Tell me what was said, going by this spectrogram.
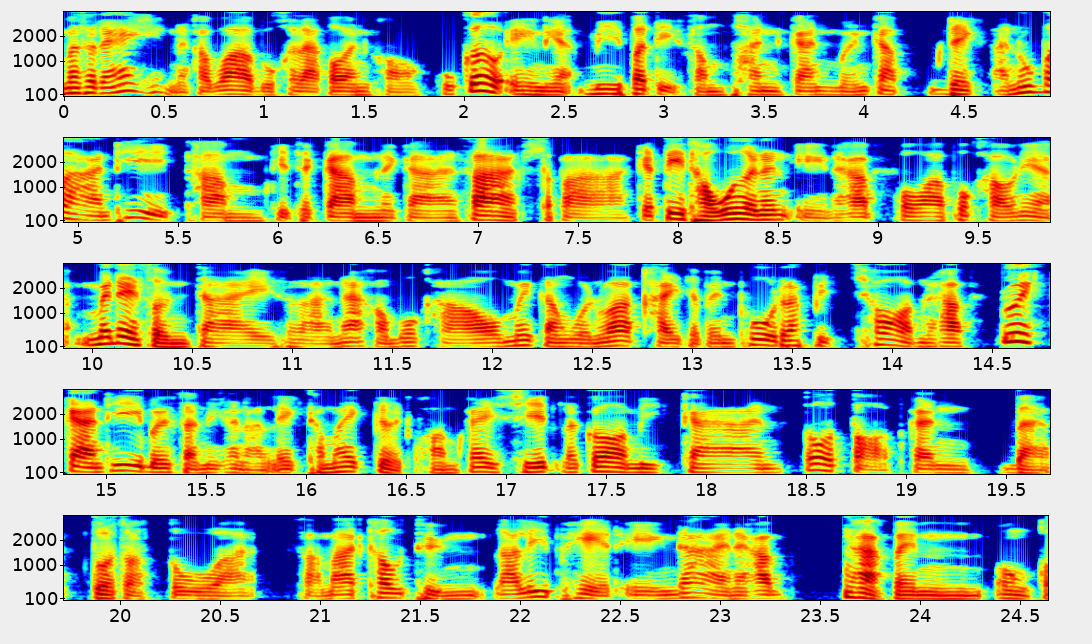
มันแสดงให้เห็นนะครับว่าบุคลากรของ Google เองเนี่ยมีปฏิสัมพันธ์กันเหมือนกับเด็กอนุบาลที่ทำกิจกรรมในการสร้างสปาเกตตี้ทาวเวอร์นั่นเองนะครับ เพราะว่าพวกเขาเนี่ยไม่ได้สนใจสถานะของพวกเขาไม่กังวลว่าใครจะเป็นผู้รับผิดชอบนะครับ ด้วยการที่บริษัทมีขนาดเล็กทำให้เกิดความใกล้ชิด แล้วก็มีการโต้ตอบกันแบบตัวต่อตัว สามารถเข้าถึงลารีเพจเองได้นะครับ หากเป็นองค์ก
